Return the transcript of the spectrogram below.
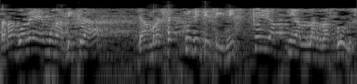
তারা বলে মুনাফিকরা, যে আমরা সাক্ষ্য দিতেছি, নিশ্চয়ই আপনি আল্লাহর রাসুল।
